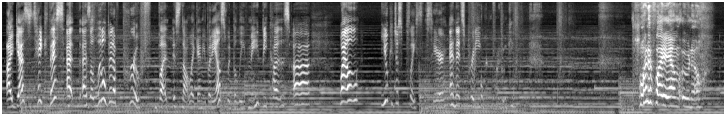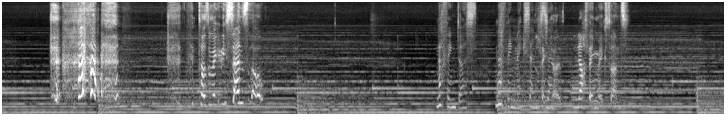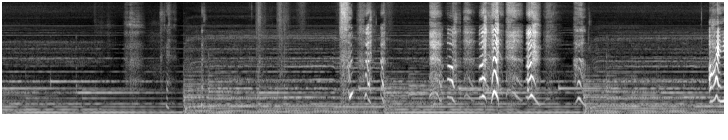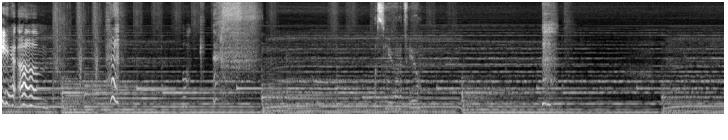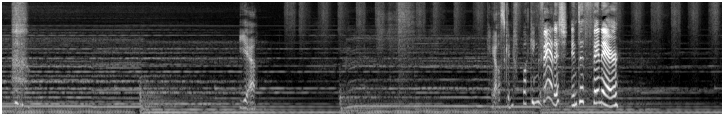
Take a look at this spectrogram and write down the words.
I guess take this a- as a little bit of proof, but it's not like anybody else would believe me because, uh, you could just place this here, and it's pretty. Oh what if I am Uno? it doesn't make any sense though. Nothing does. Nothing makes any Nothing sense. does. Nothing makes sense.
